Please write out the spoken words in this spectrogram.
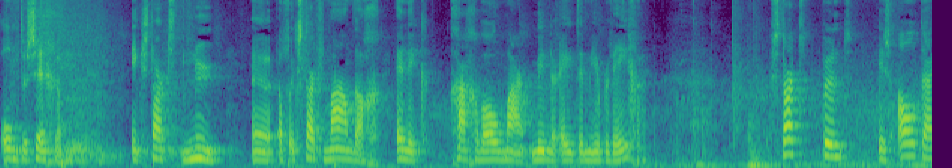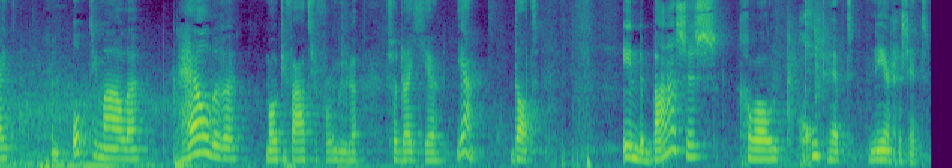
om te zeggen: ik start nu uh, of ik start maandag en ik ga gewoon maar minder eten en meer bewegen. Startpunt is altijd een optimale, heldere motivatieformule, zodat je ja, dat in de basis gewoon goed hebt neergezet.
